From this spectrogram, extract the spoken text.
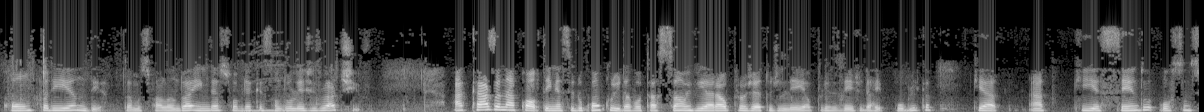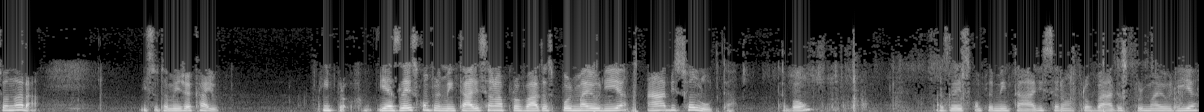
compreender. Estamos falando ainda sobre a questão do legislativo. A casa na qual tenha sido concluída a votação enviará o projeto de lei ao presidente da República, que aquecendo ou sancionará. Isso também já caiu em prova. E as leis complementares serão aprovadas por maioria absoluta, tá bom? As leis complementares serão aprovadas por maioria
